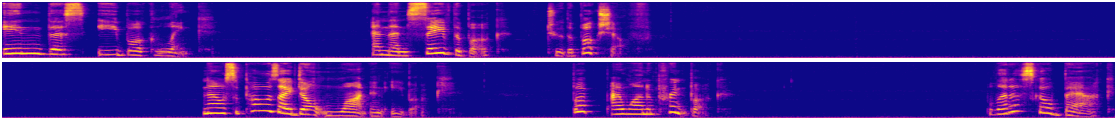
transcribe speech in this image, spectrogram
in this ebook link and then save the book to the bookshelf. Now suppose I don't want an ebook, but I want a print book. Let us go back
